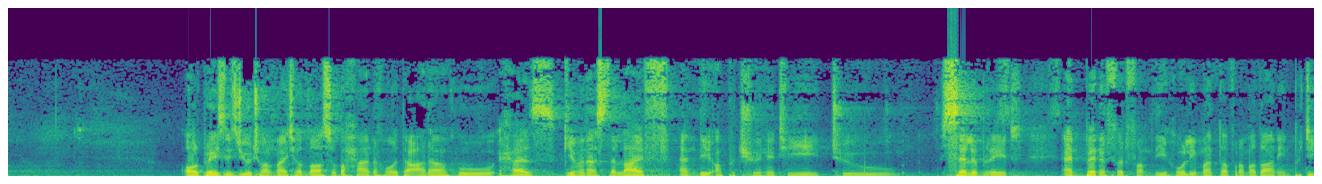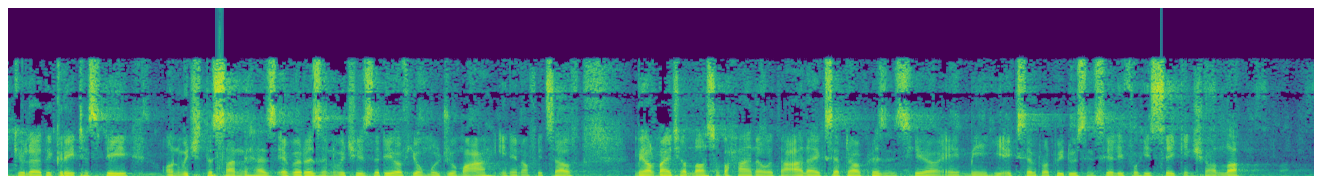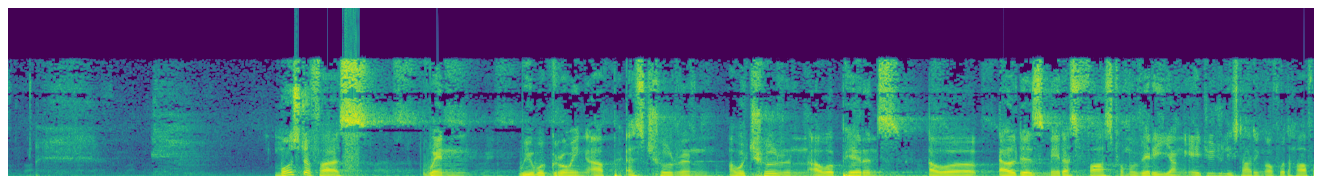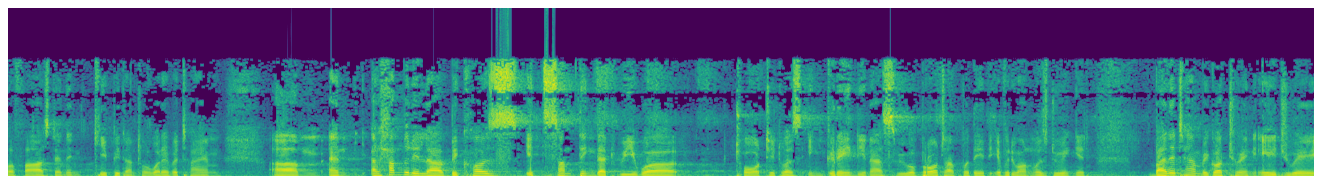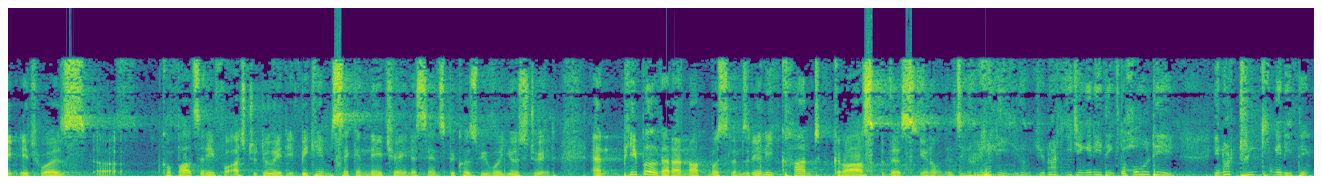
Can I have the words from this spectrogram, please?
All praise is due to Almighty Allah subhanahu wa ta'ala who has given us the life and the opportunity to celebrate and benefit from the holy month of Ramadan, in particular the greatest day on which the sun has ever risen, which is the day of Yomul Jum'ah in and of itself. May Almighty Allah subhanahu wa ta'ala accept our presence here and may He accept what we do sincerely for His sake, inshallah. Most of us, when we were growing up as children, our children, our parents, our elders made us fast from a very young age, usually starting off with half a fast and then keep it until whatever time. Um, and Alhamdulillah, because it's something that we were taught, it was ingrained in us, we were brought up with it, everyone was doing it. By the time we got to an age where it was uh, compulsory for us to do it, it became second nature in a sense because we were used to it. And people that are not Muslims really can't grasp this. You know, they'll say, really, you you're not eating anything the whole day. You're not drinking anything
